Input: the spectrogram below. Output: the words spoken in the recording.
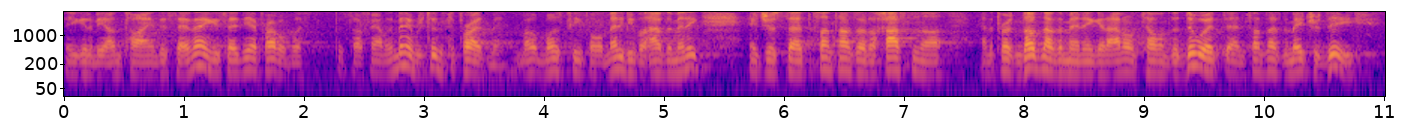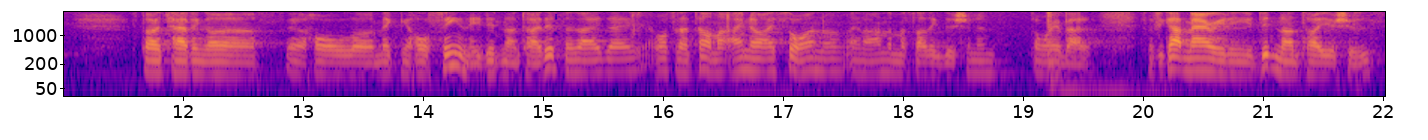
are you going to be untying this, that, and then? He said, yeah, probably. It's our family minig, which didn't surprise me. Most people, many people have the minig. It's just that sometimes on a chasna and the person doesn't have the minig, and I don't tell them to do it, and sometimes the maitre d starts having a, a whole, uh, making a whole scene. He didn't untie this, and I, I often I tell him, I know, I saw, and, and on the Masadik Dushin, and don't worry about it. So if you got married and you didn't untie your shoes,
